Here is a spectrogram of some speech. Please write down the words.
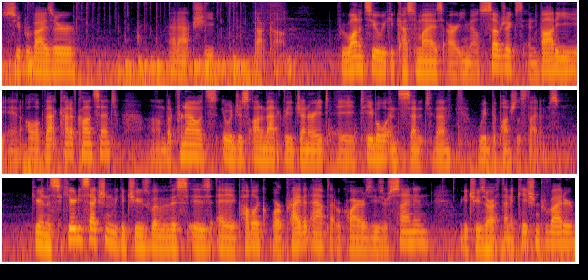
supervisor at appsheet.com we wanted to, we could customize our email subjects and body and all of that kind of content. Um, but for now, it's it would just automatically generate a table and send it to them with the punch list items. Here in the security section, we could choose whether this is a public or private app that requires user sign-in. We could choose our authentication provider.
